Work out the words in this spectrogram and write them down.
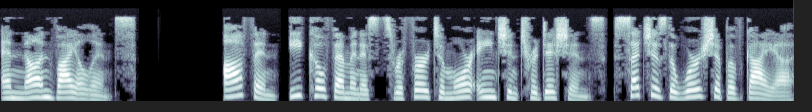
and non-violence. Often, ecofeminists refer to more ancient traditions, such as the worship of Gaia,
